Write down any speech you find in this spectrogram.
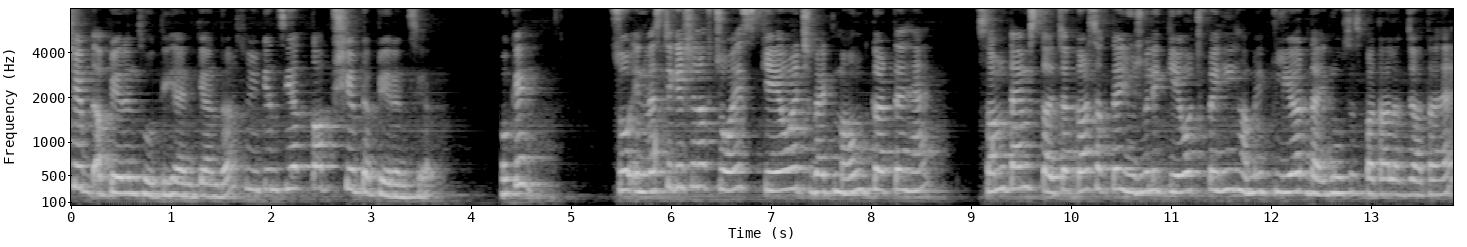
shaped appearance होती है इनके अंदर so you can see a cup shaped appearance here okay so investigation of choice K O H वेट माउंट करते हैं। समटाइम्स कल्चर कर सकते हैं। यूजुअली के ओ एच पे ही हमें क्लियर डायग्नोसिस पता लग जाता है।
